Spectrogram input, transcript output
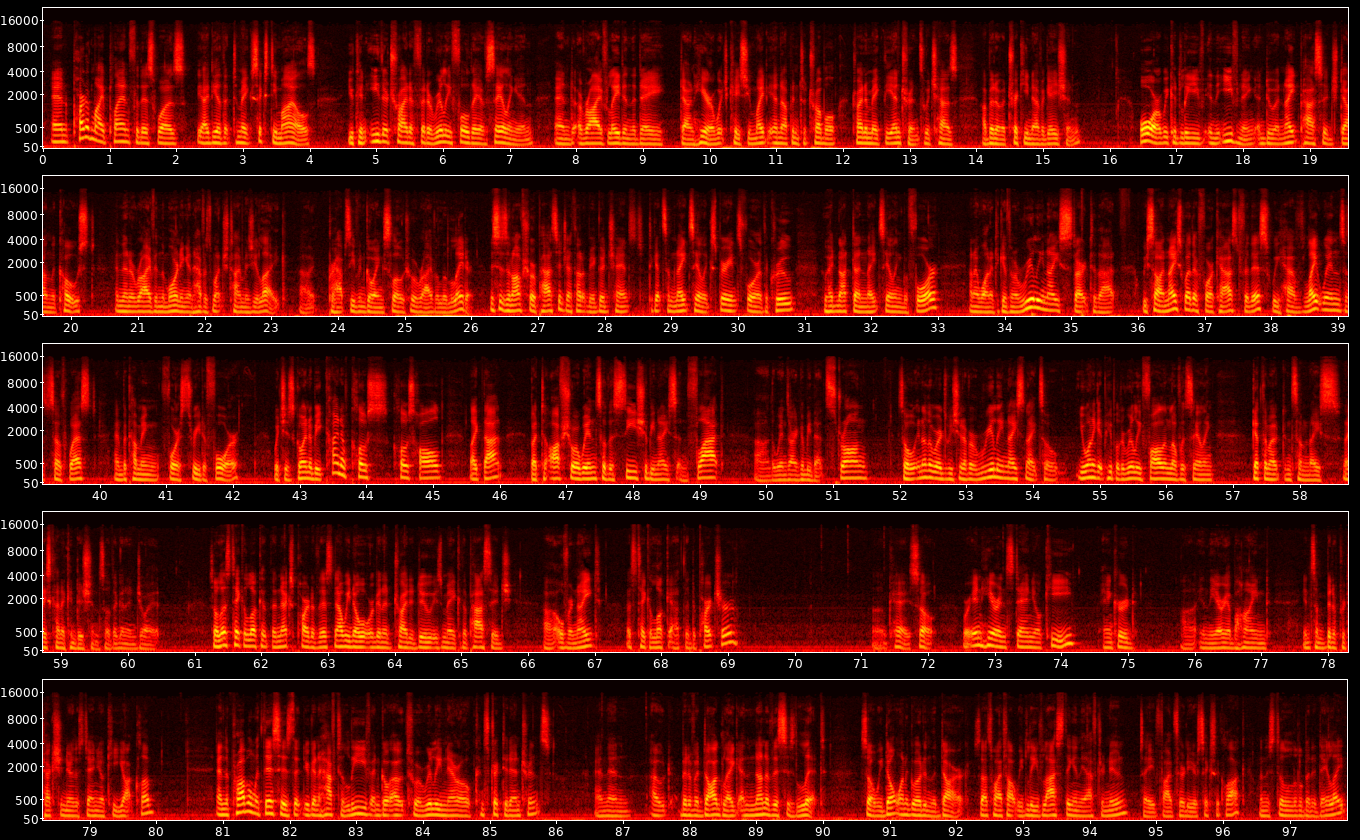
And part of my plan for this was the idea that to make 60 miles, you can either try to fit a really full day of sailing in and arrive late in the day down here, in which case you might end up into trouble trying to make the entrance, which has a bit of a tricky navigation. Or we could leave in the evening and do a night passage down the coast and then arrive in the morning and have as much time as you like, uh, perhaps even going slow to arrive a little later. This is an offshore passage. I thought it would be a good chance to get some night sail experience for the crew who had not done night sailing before, and I wanted to give them a really nice start to that. We saw a nice weather forecast for this. We have light winds at southwest and becoming force 3 to 4, which is going to be kind of close, close hauled like that but to offshore winds, so the sea should be nice and flat. Uh, the winds aren't going to be that strong. So, in other words, we should have a really nice night. So, you want to get people to really fall in love with sailing, get them out in some nice, nice kind of conditions so they're going to enjoy it. So, let's take a look at the next part of this. Now we know what we're going to try to do is make the passage uh, overnight. Let's take a look at the departure. Okay, so we're in here in Staniel Cay, anchored uh, in the area behind, in some bit of protection near the Staniel Cay Yacht Club. And the problem with this is that you're going to have to leave and go out through a really narrow constricted entrance and then out a bit of a dog leg and none of this is lit. So we don't want to go out in the dark. So that's why I thought we'd leave last thing in the afternoon, say 5.30 or 6 o'clock, when there's still a little bit of daylight,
